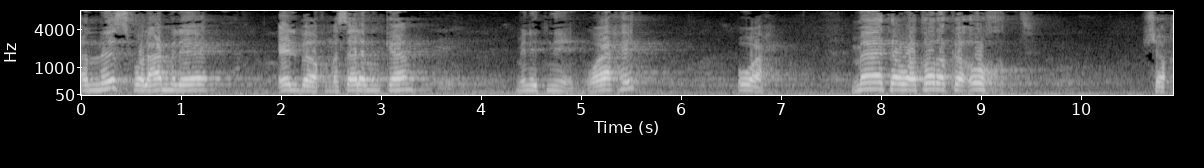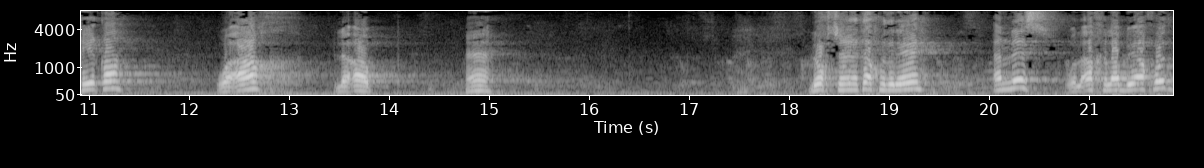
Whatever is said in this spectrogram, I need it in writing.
النصف والعم الإيه؟ الباقي. مسألة من كام؟ من اثنين. واحد وواحد. مات وترك أخت شقيقة وأخ لأب. ها؟ الأخت شقيقة تأخذ الإيه؟ النصف والأخ الأب يأخذ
